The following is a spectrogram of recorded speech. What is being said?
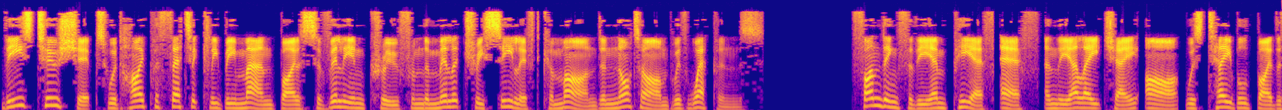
These two ships would hypothetically be manned by a civilian crew from the Military Sealift Command and not armed with weapons. Funding for the MPF and the LHA was tabled by the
